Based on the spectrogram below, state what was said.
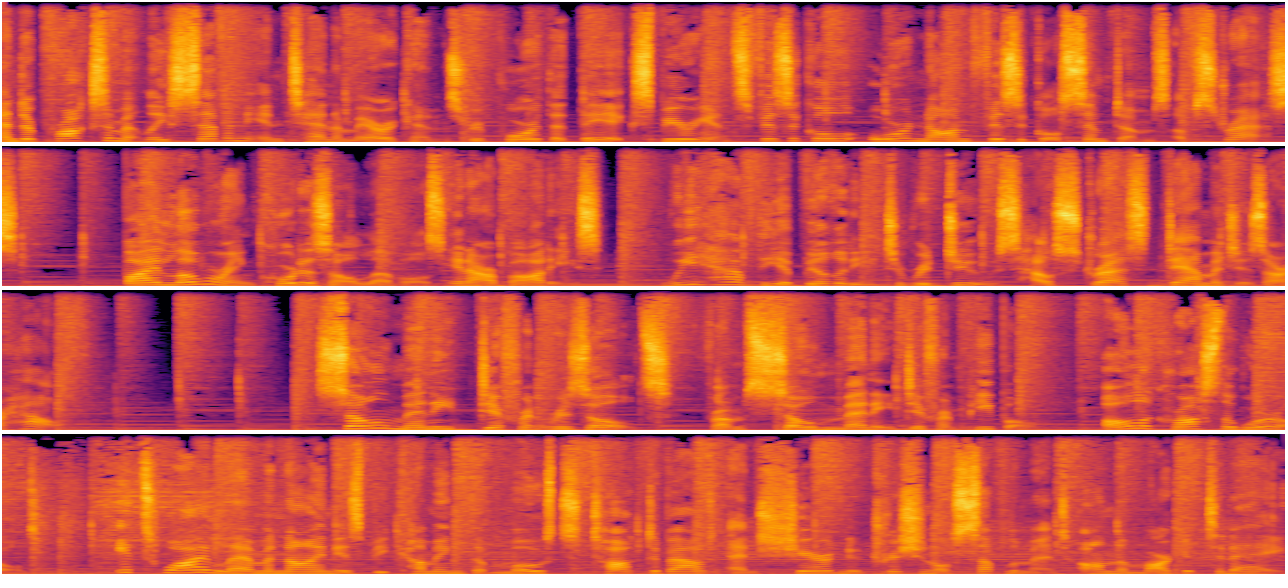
and approximately 7 in 10 Americans report that they experience physical or non physical symptoms of stress. By lowering cortisol levels in our bodies, we have the ability to reduce how stress damages our health. So many different results from so many different people all across the world. It's why Laminine is becoming the most talked about and shared nutritional supplement on the market today.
